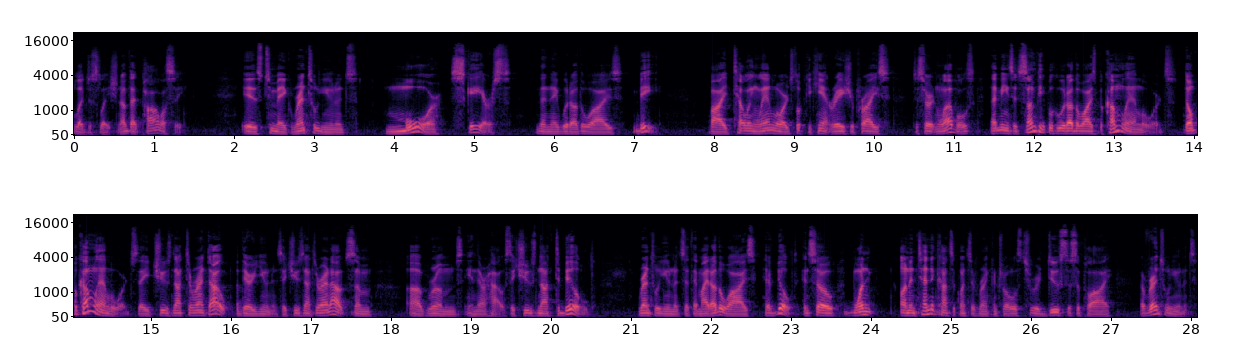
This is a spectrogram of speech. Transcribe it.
legislation, of that policy, is to make rental units more scarce than they would otherwise be. By telling landlords, look, you can't raise your price to certain levels, that means that some people who would otherwise become landlords don't become landlords. They choose not to rent out their units, they choose not to rent out some uh, rooms in their house. They choose not to build rental units that they might otherwise have built. And so, one unintended consequence of rent control is to reduce the supply of rental units.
